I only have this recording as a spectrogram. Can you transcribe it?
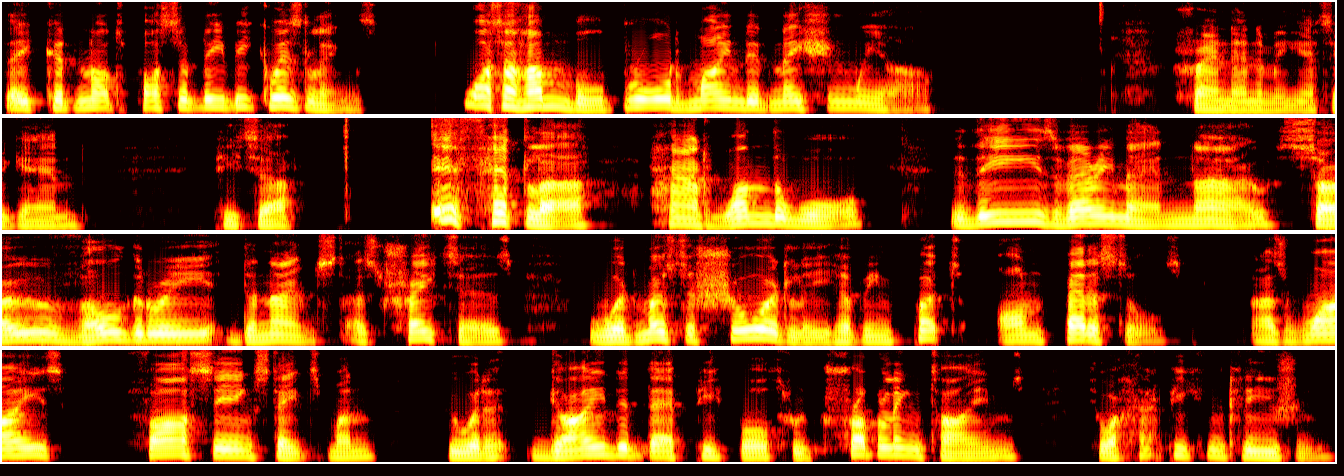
they could not possibly be Quislings. What a humble, broad minded nation we are friend enemy yet again. Peter, if Hitler had won the war, these very men, now so vulgarly denounced as traitors, would most assuredly have been put on pedestals as wise, far seeing statesmen who had guided their people through troubling times to a happy conclusion.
